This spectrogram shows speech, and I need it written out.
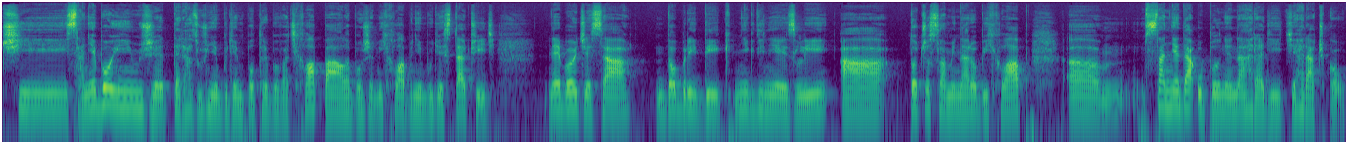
či sa nebojím, že teraz už nebudem potrebovať chlapa, alebo že mi chlap nebude stačiť. Nebojte sa, dobrý dyk nikdy nie je zlý a to, čo sa mi narobí chlap, um, sa nedá úplne nahradiť hračkou.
